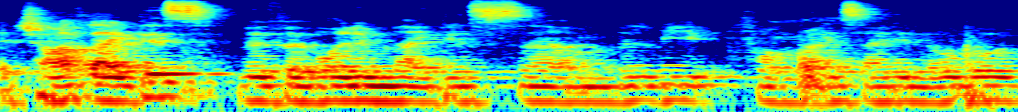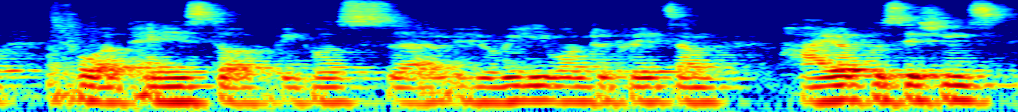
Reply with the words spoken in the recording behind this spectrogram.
a chart like this with a volume like this um, will be from my side a no-go for a penny stock because um, if you really want to trade some higher positions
